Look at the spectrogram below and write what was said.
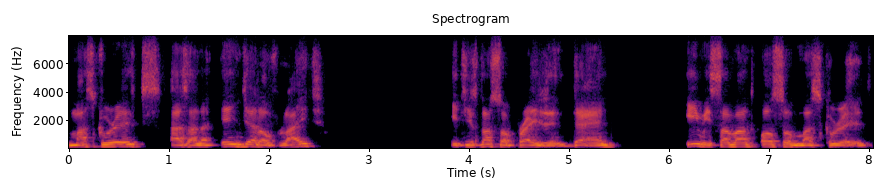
masquerades as an angel of light. It is not surprising then if a servant also masquerades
